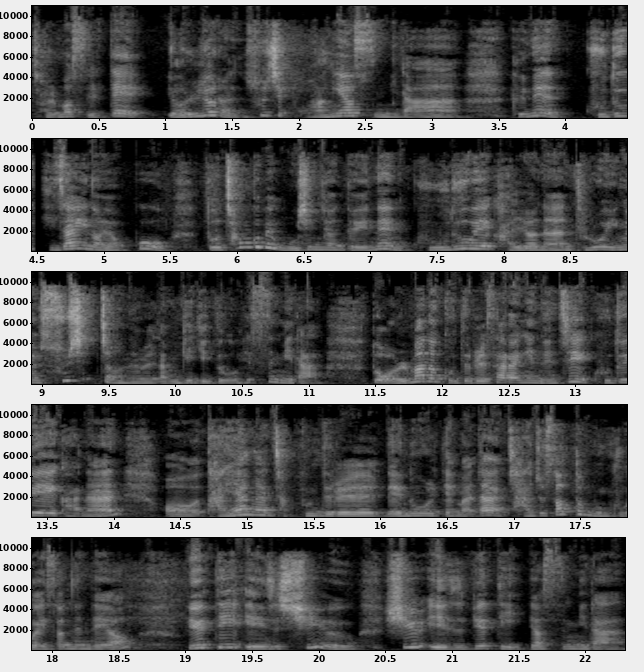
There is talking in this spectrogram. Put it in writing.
젊었을 때 열렬한 수집 광이었습니다. 그는 구두 디자이너였고 또 1950년도에는 구두에 관련한 드로잉을 수십 전을 남기기도 했습니다. 또 얼마나 구두를 사랑했는지 구두에 관한 어, 다양한 작품들을 내놓을 때마다 자주 썼던 문구가 있었는데요. Beauty is shoe, shoe is beauty 였습니다.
